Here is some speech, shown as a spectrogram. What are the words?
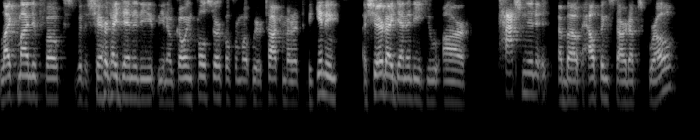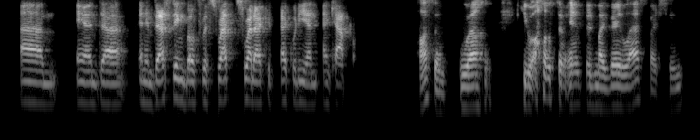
like-minded folks with a shared identity. You know, going full circle from what we were talking about at the beginning, a shared identity who are passionate about helping startups grow um, and uh, and investing both with sweat sweat equity and, and capital. Awesome. Well, you also answered my very last question.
